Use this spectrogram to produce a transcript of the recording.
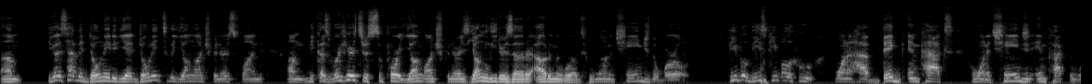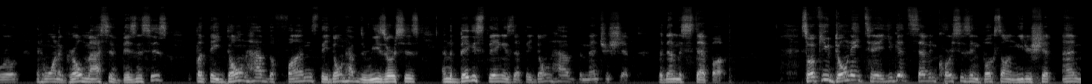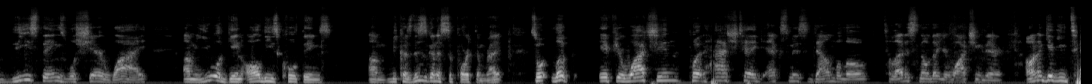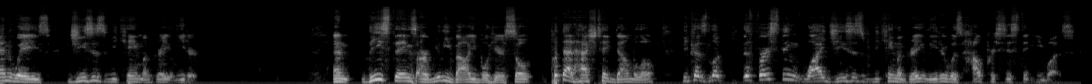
um if you guys haven't donated yet, donate to the Young Entrepreneurs Fund um, because we're here to support young entrepreneurs, young leaders that are out in the world who want to change the world. People, these people who want to have big impacts, who want to change and impact the world, and who want to grow massive businesses but they don't have the funds, they don't have the resources, and the biggest thing is that they don't have the mentorship for them to step up. So if you donate today, you get seven courses and books on leadership, and these things will share why um, you will gain all these cool things um, because this is going to support them, right? So look, if you're watching, put hashtag Xmas down below to let us know that you're watching there. I want to give you 10 ways Jesus became a great leader. And these things are really valuable here. So put that hashtag down below because look, the first thing why Jesus became a great leader was how persistent he was.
